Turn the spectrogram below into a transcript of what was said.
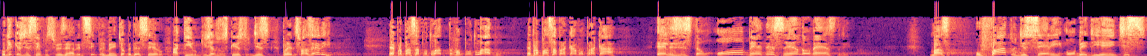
o que, que os discípulos fizeram? Eles simplesmente obedeceram aquilo que Jesus Cristo disse para eles fazerem. É para passar para outro lado, então vamos para outro lado. É para passar para cá, vamos para cá. Eles estão obedecendo ao Mestre. Mas o fato de serem obedientes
